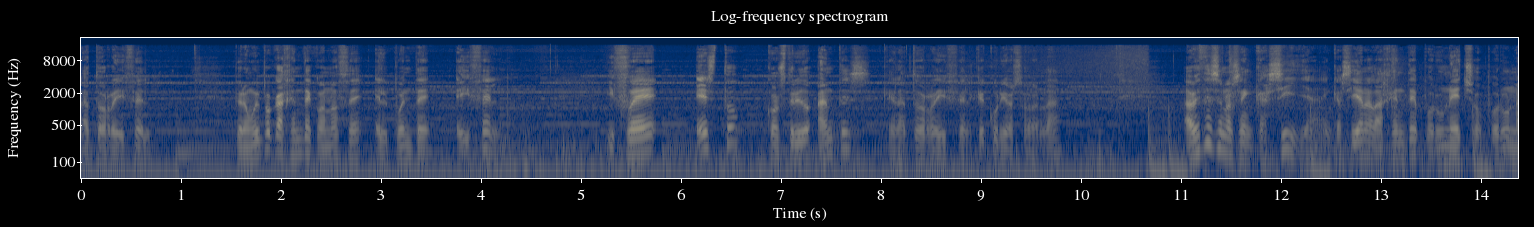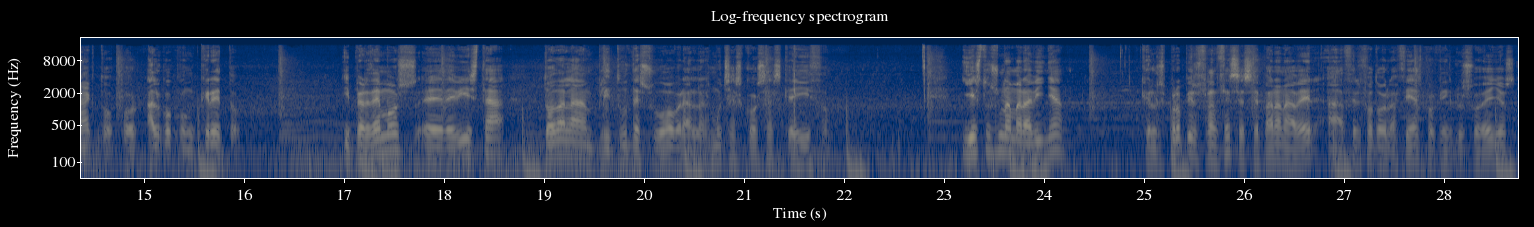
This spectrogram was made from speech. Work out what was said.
la torre Eiffel, pero muy poca gente conoce el puente Eiffel. Y fue esto construido antes que la torre Eiffel. Qué curioso, ¿verdad? A veces se nos encasilla, encasillan a la gente por un hecho, por un acto, por algo concreto. Y perdemos eh, de vista toda la amplitud de su obra, las muchas cosas que hizo. Y esto es una maravilla que los propios franceses se paran a ver, a hacer fotografías, porque incluso ellos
